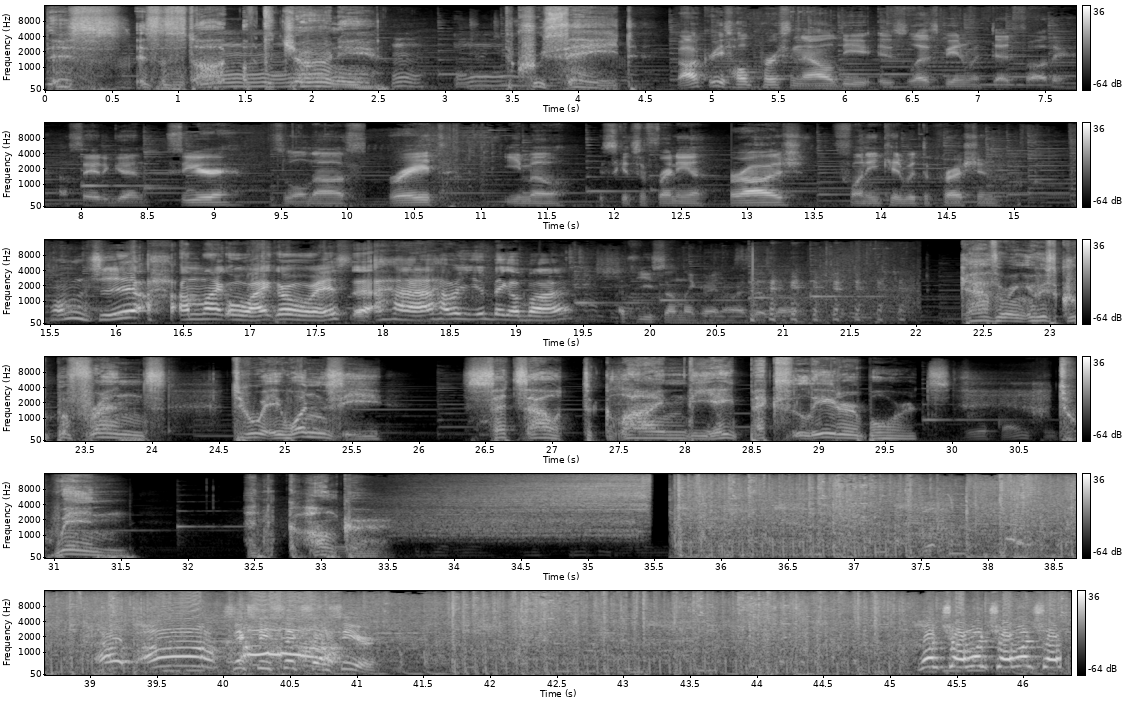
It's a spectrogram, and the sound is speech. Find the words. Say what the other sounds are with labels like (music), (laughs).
This is the start of the journey. The crusade. Valkyrie's whole personality is lesbian with dead father. I'll say it again. Seer is Lil Nas. Wraith, emo, is schizophrenia. Mirage, funny kid with depression. I'm G. I'm like a white girl race. Uh, Hi, how are you, bigger boy? That's what you sound like right now. I bet. (laughs) Gathering his group of friends to a onesie, sets out to climb the apex leaderboards to win and conquer. Help! Oh! 66 on Seer. One shot, one shot, one shot!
